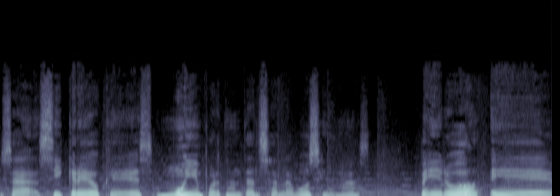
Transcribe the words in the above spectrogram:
O sea, sí creo que es muy importante alzar la voz y demás, pero eh,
